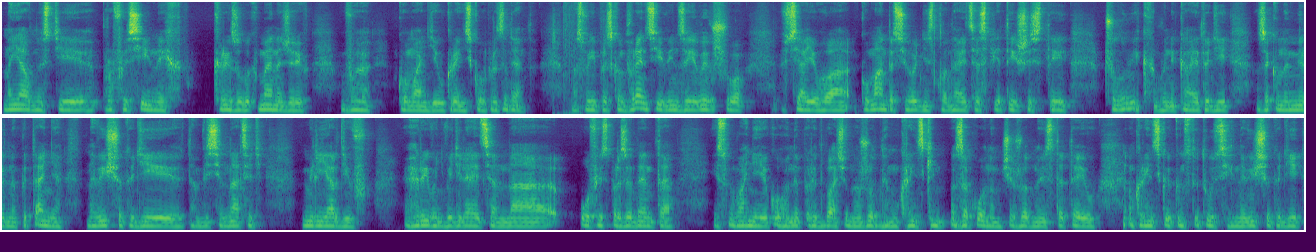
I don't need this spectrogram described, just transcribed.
наявності професійних кризових менеджерів в команді українського президента. На своїй прес-конференції він заявив, що вся його команда сьогодні складається з 5-6 чоловік. Виникає тоді закономірне питання: навіщо тоді там 18 мільярдів гривень виділяється на офіс президента, існування якого не передбачено жодним українським законом чи жодною статтею української конституції. Навіщо тоді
